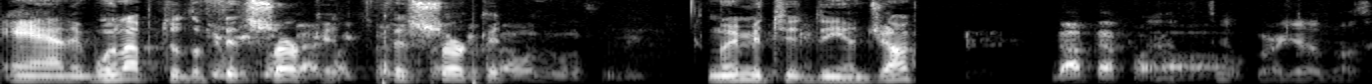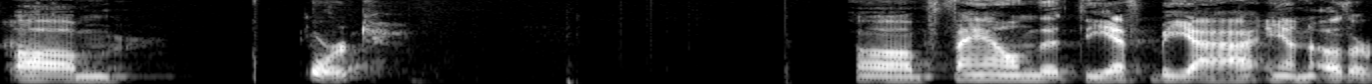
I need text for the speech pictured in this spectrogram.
And it went up to the Can Fifth Circuit. like Fifth? Circuit I wasn't listening. limited the injunction. Not that far. That's Oh. too far, yeah, I was about to say that's too Um, far. court uh, found that the FBI and other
